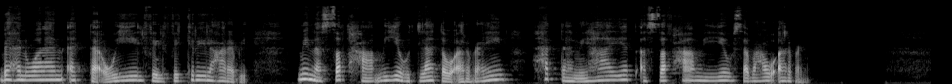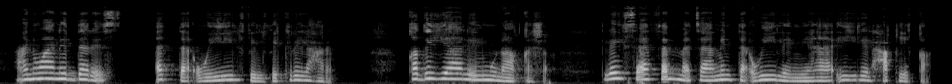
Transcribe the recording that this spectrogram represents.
بعنوان التأويل في الفكر العربي. من الصفحة 143 حتى نهاية الصفحة 147 عنوان الدرس التأويل في الفكر العربي. قضية للمناقشة. ليس ثمة من تأويل نهائي للحقيقة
